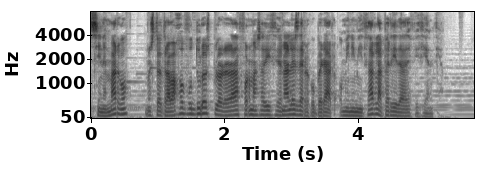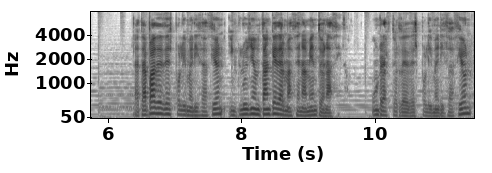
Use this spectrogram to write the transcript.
Sin embargo, nuestro trabajo futuro explorará formas adicionales de recuperar o minimizar la pérdida de eficiencia. La etapa de despolimerización incluye un tanque de almacenamiento en ácido, un reactor de despolimerización,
